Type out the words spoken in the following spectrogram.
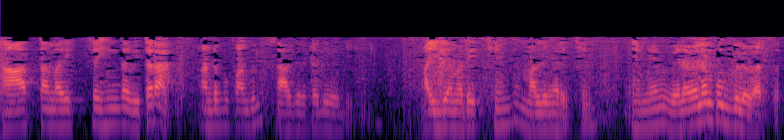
තාත්තා මැරිච්ච හින්දා විතරක් අඬපු කඳුළු සාගරයට වඩා වැඩි. අයියා මැරිච්ච හින්දා මල්ලි මැරිච්ච හින්දා එහෙම වෙන වෙනම පුද්ගල ගත්තොත්.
